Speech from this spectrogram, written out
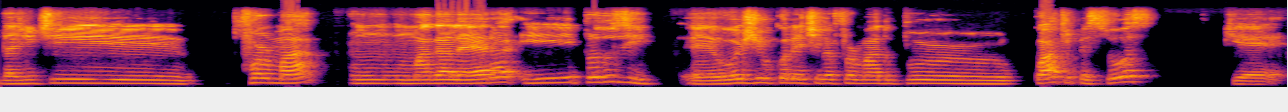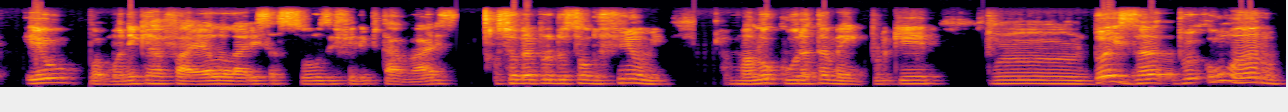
Da gente formar um, uma galera e produzir. É, hoje o coletivo é formado por quatro pessoas, que é eu, Monique Rafaela, Larissa Souza e Felipe Tavares, sobre a produção do filme, uma loucura também, porque por dois anos, por um ano,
